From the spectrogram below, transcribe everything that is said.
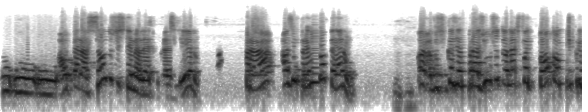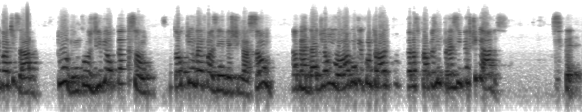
o, o, a operação do sistema elétrico brasileiro para as empresas que operam. Uhum. Ora, você, quer dizer, no Brasil o setor elétrico foi totalmente privatizado tudo, inclusive a operação. Então, quem vai fazer a investigação, na verdade, é um órgão que é controlado pelas próprias empresas investigadas. Você,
